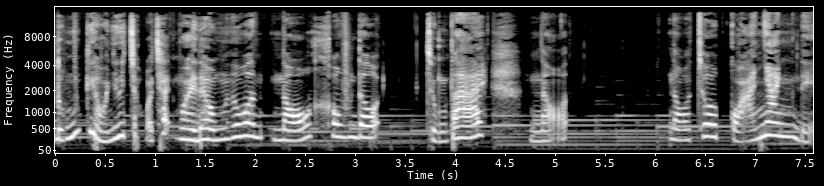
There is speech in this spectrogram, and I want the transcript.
đúng kiểu như chó chạy ngoài đồng luôn. Nó không đợi chúng ta ấy. Nó nó trôi quá nhanh để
